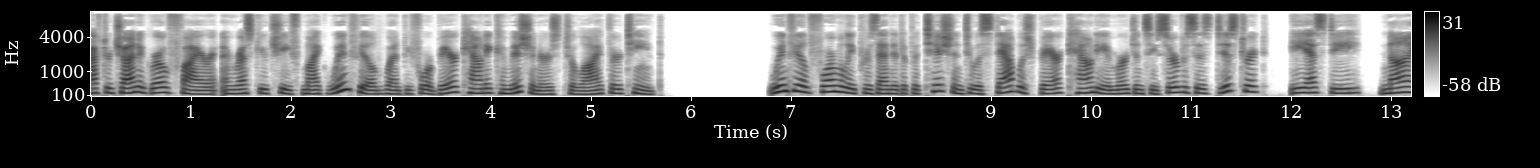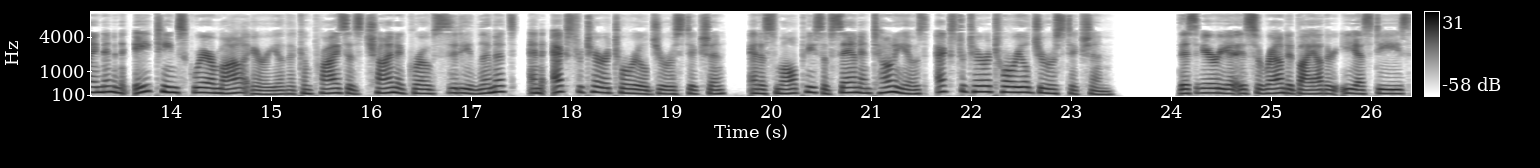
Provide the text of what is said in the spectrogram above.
after China Grove Fire and Rescue Chief Mike Winfield went before Bexar County Commissioners July 13. Winfield formally presented a petition to establish Bexar County Emergency Services District, ESD, 9 in an 18 square mile area that comprises China Grove city limits and extraterritorial jurisdiction, and a small piece of San Antonio's extraterritorial jurisdiction. This area is surrounded by other ESDs,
